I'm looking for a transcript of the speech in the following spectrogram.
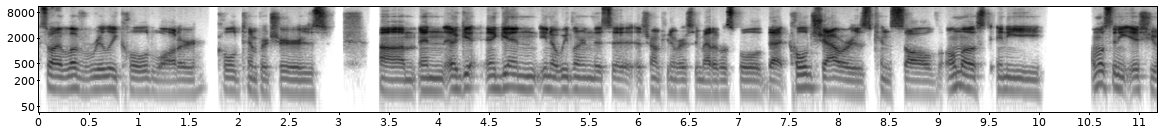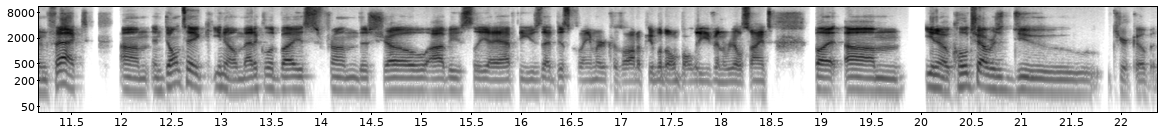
so I love really cold water, cold temperatures. Um, and again, again, you know, we learned this at, at Trump University Medical School that cold showers can solve almost any almost any issue. In fact, um, and don't take you know medical advice from the show. Obviously, I have to use that disclaimer because a lot of people don't believe in real science. But um, you know, cold showers do cure COVID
